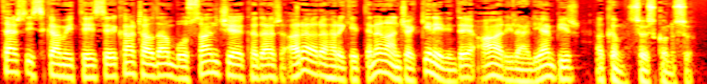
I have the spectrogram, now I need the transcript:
Ters istikamette ise Kartal'dan Bostancı'ya kadar ara ara hareketlenen ancak genelinde ağır ilerleyen bir akım söz konusu.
